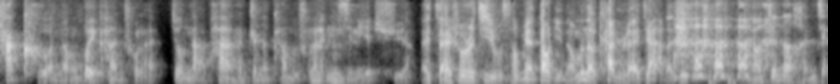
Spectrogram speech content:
他可能会看出来，就哪怕他真的看不出来，你心里也虚啊。哎，咱说说技术层面，到底能不能看出来假的？你要真的很假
